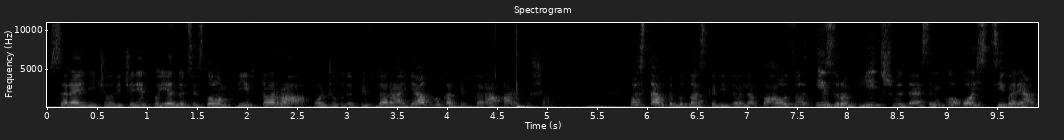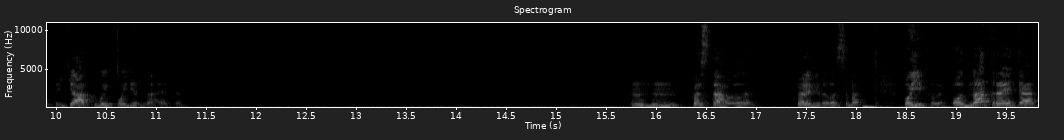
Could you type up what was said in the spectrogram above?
середній чоловічий рід поєднується словом півтора. Отже, буде півтора яблука, півтора аркуша. Поставте, будь ласка, відео на паузу і зробіть швидесенько ось ці варіанти, як ви поєднаєте. Угу. Поставили. Перевірили себе. Поїхали. Одна третя.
